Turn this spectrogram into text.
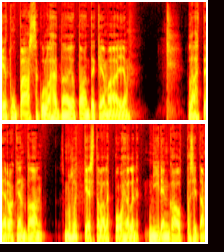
etupäässä, kun lähdetään jotain tekemään ja lähtee rakentamaan semmoiselle kestävälle pohjalle niiden kautta sitä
